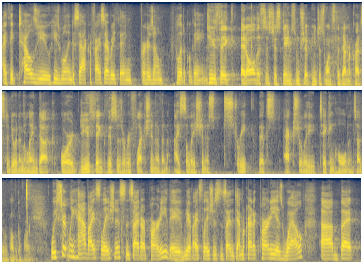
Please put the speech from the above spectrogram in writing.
I think tells you he's willing to sacrifice everything for his own political gain. Do you think at all this is just gamesmanship? He just wants the Democrats to do it in the lame duck? Or do you think this is a reflection of an isolationist streak that's actually taking hold inside the Republican Party? We certainly have isolationists inside our party. They, mm-hmm. We have isolationists inside the Democratic Party as well. Uh, but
